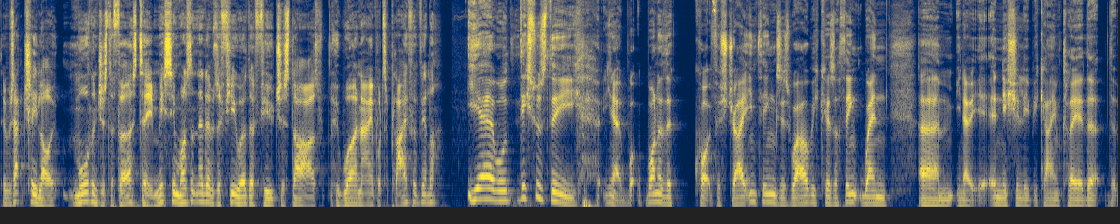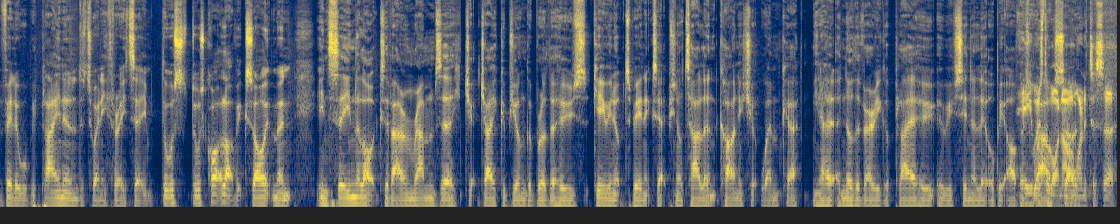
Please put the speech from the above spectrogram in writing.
there was actually like more than just the first team missing, wasn't there? There was a few other future stars who weren't able to play for Villa. Yeah, well, this was the you know one of the quite frustrating things as well because I think when um, you know it initially became clear that, that Villa would be playing an under twenty three team, there was there was quite a lot of excitement in seeing the likes of Aaron Ramsey, J- Jacob's younger brother, who's gearing up to be an exceptional talent, Carney Chukwuemeka, you know another very good player who, who we've seen a little bit of. He was well. the one so, I wanted to say.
